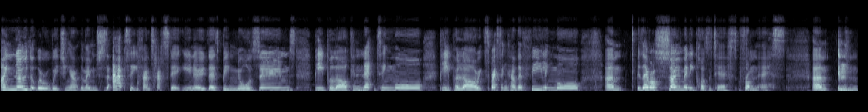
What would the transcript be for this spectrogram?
I know that we're all reaching out at the moment, which is absolutely fantastic. You know, there's been more Zooms, people are connecting more, people are expressing how they're feeling more. Um, there are so many positives from this. Um,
